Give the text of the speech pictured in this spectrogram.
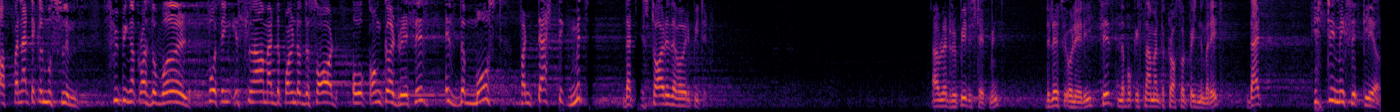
of fanatical Muslims sweeping across the world, forcing Islam at the point of the sword over conquered races, is the most fantastic myth that historians have ever repeated. I will repeat his statement. De Lacy O'Leary says in the book Islam at the Crossroad, page number 8, that history makes it clear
